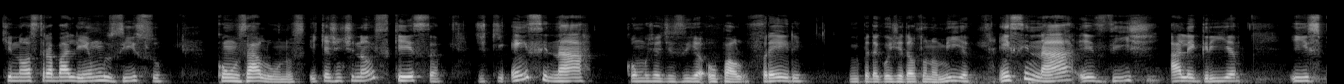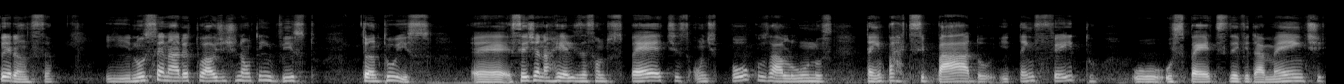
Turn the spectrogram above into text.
que nós trabalhemos isso com os alunos e que a gente não esqueça de que ensinar, como já dizia o Paulo Freire em Pedagogia da Autonomia, ensinar exige alegria e esperança. E no cenário atual a gente não tem visto tanto isso. É, seja na realização dos PETs, onde poucos alunos têm participado e têm feito o, os PETs devidamente,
